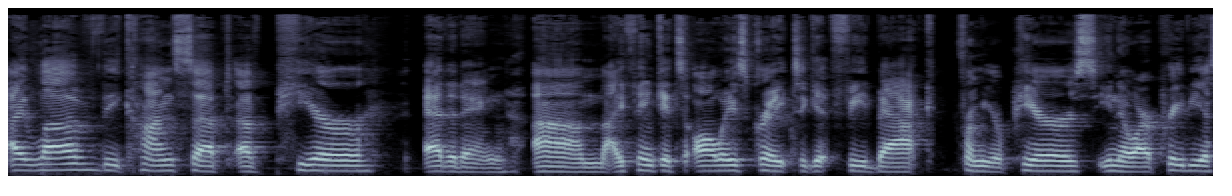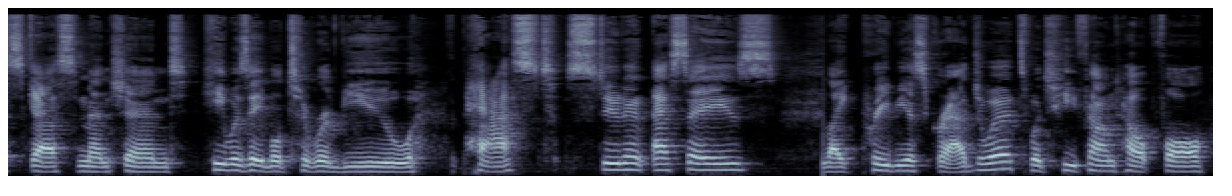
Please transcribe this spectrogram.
I love the concept of peer editing. Um, I think it's always great to get feedback from your peers. You know, our previous guest mentioned he was able to review past student essays like previous graduates, which he found helpful.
